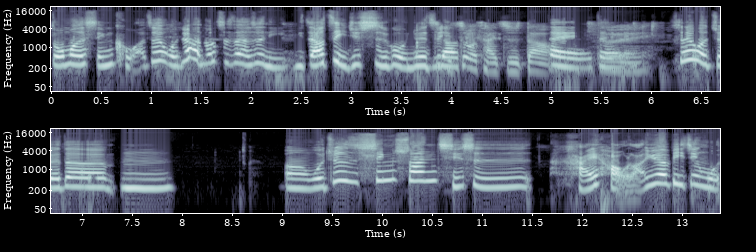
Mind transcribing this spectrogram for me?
多么的辛苦啊！就是我觉得很多事真的是你，你只要自己去试过，你就会知道，做才知道。对对，所以我觉得，嗯。嗯，我觉得心酸其实还好啦，因为毕竟我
